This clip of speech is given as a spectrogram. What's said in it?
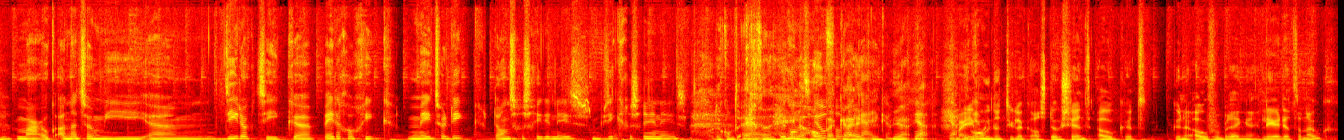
Mhm. Maar ook anatomie, ehm, didactiek, eh, pedagogiek, methodiek, dansgeschiedenis, muziekgeschiedenis. Er komt echt Eh, een er hele komt hoop heel bij veel bij kijken. Ja, Ja, ja. Maar je moet natuurlijk als docent ook het kunnen overbrengen. Leer je dat dan ook?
